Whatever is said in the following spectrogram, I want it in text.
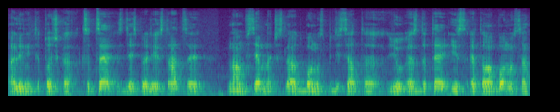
alinity.cc. Здесь при регистрации нам всем начисляют бонус 50 USDT. Из этого бонуса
